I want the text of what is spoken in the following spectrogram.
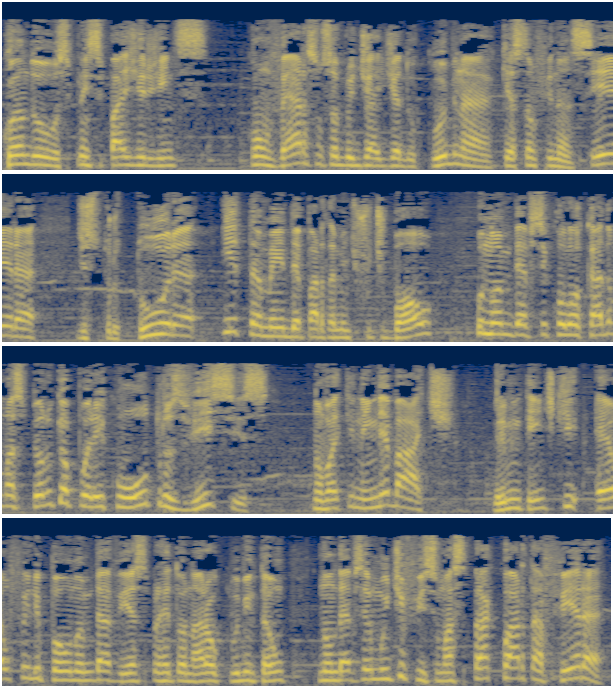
quando os principais dirigentes conversam sobre o dia a dia do clube na questão financeira, de estrutura e também do departamento de futebol. O nome deve ser colocado, mas pelo que eu apurei com outros vices, não vai ter nem debate. O Grêmio entende que é o Felipão o nome da vez para retornar ao clube, então não deve ser muito difícil. Mas para quarta-feira,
